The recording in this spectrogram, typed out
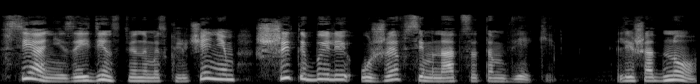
все они, за единственным исключением, сшиты были уже в XVII веке. Лишь одно,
